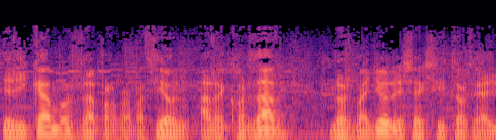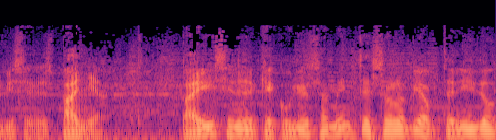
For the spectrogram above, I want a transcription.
dedicamos la programación a recordar los mayores éxitos de Elvis en España, país en el que curiosamente solo había obtenido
